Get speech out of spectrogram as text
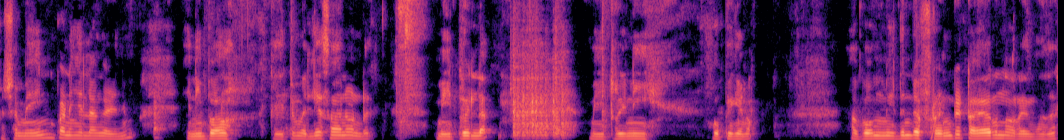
പക്ഷെ മെയിൻ പണിയെല്ലാം കഴിഞ്ഞു. ഇനിയിപ്പോൾ ഏറ്റവും വലിയ സാധനമുണ്ട്. മീറ്ററില്ല മീറ്റർ ഇനി ഒപ്പിക്കണം. അപ്പം ഇതിന്റെ ഫ്രണ്ട് ടയർ എന്ന് പറയുന്നത്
